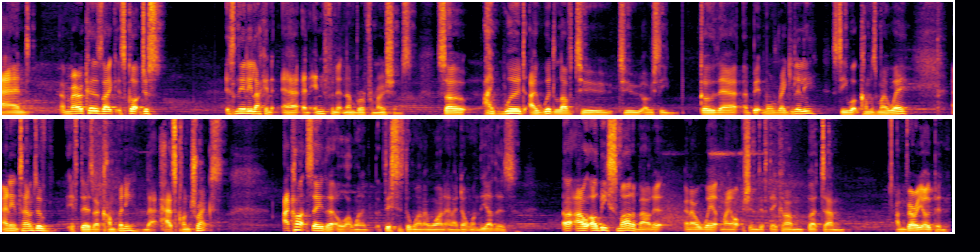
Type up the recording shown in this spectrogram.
and America's like it's got just it's nearly like an uh, an infinite number of promotions. So I would I would love to to obviously go there a bit more regularly, see what comes my way. And in terms of if there's a company that has contracts, I can't say that, oh, I want this is the one I want and I don't want the others. Uh, I'll, I'll, be smart about it and I'll weigh up my options if they come, but um, I'm very open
